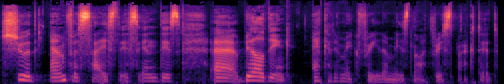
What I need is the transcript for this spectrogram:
should emphasize this in this uh, building, academic freedom is not respected.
